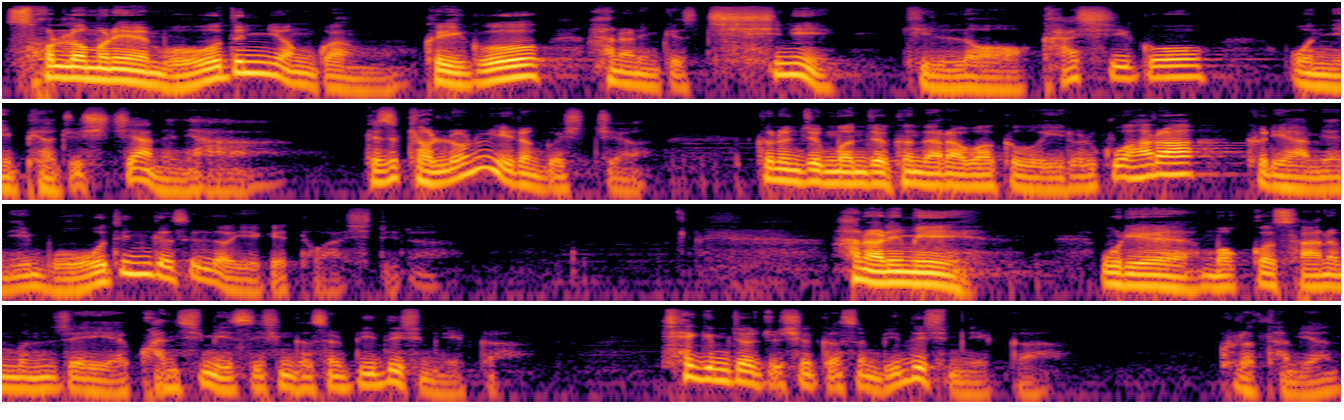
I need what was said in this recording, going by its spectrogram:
솔로몬의 모든 영광 그리고 하나님께서 친히 길러 가시고 옷 입혀 주시지 않느냐. 그래서 결론은 이런 것이죠. 그런즉 먼저 그 나라와 그 의를 구하라. 그리하면 이 모든 것을 너희에게 도하시리라. 하나님이 우리의 먹고 사는 문제에 관심이 있으신 것을 믿으십니까? 책임져 주실 것을 믿으십니까? 그렇다면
